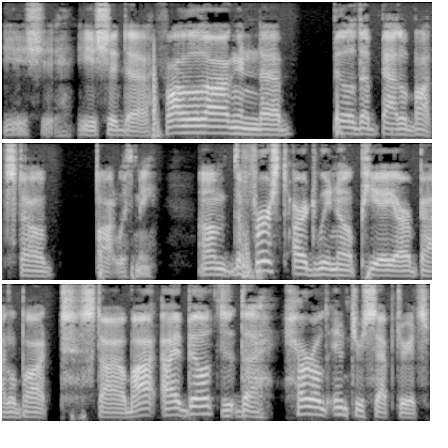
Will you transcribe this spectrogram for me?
you should you should uh, follow along and uh, build a BattleBot style bot with me. Um, the first Arduino PAR BattleBot style bot I built the Herald Interceptor. It's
